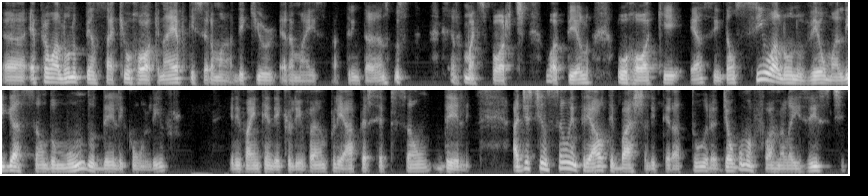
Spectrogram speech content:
uh, é para o um aluno pensar que o rock, na época isso era uma, The Cure era mais, há 30 anos, era mais forte o apelo, o rock é assim. Então, se o aluno vê uma ligação do mundo dele com o livro, ele vai entender que o livro vai ampliar a percepção dele. A distinção entre alta e baixa literatura, de alguma forma, ela existe,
